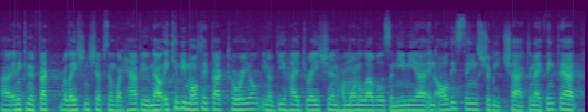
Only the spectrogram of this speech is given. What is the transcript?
Uh, and it can affect relationships and what have you. Now, it can be multifactorial, you know, dehydration, hormonal levels, anemia, and all these things should be checked. And I think that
